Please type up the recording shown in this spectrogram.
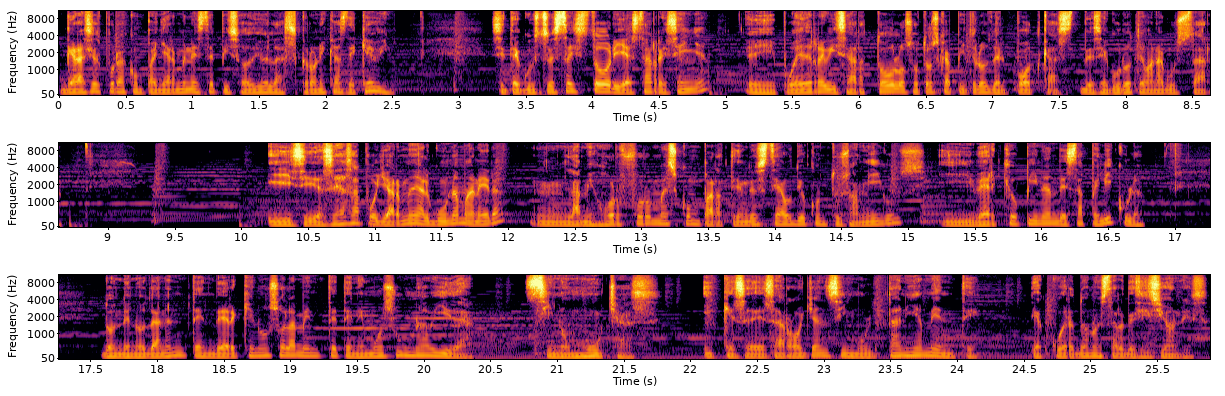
Gracias por acompañarme en este episodio de las Crónicas de Kevin. Si te gustó esta historia, esta reseña, eh, puedes revisar todos los otros capítulos del podcast, de seguro te van a gustar. Y si deseas apoyarme de alguna manera, mm, la mejor forma es compartiendo este audio con tus amigos y ver qué opinan de esta película, donde nos dan a entender que no solamente tenemos una vida, sino muchas, y que se desarrollan simultáneamente de acuerdo a nuestras decisiones.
